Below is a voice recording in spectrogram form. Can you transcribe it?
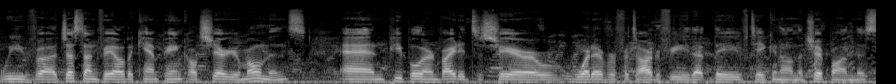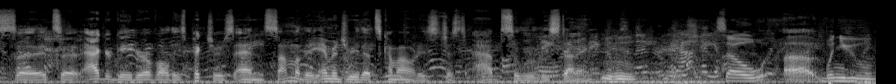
we've uh, just unveiled a campaign called Share Your Moments. And people are invited to share whatever photography that they've taken on the trip on this. Uh, it's an aggregator of all these pictures, and some of the imagery that's come out is just absolutely stunning. So, uh, when you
